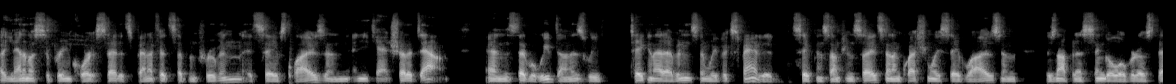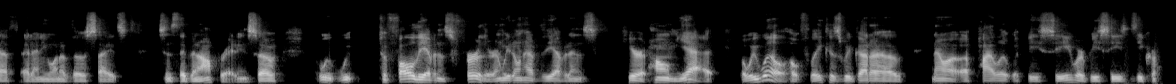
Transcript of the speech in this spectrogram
a unanimous Supreme Court said its benefits have been proven, it saves lives, and, and you can't shut it down. And instead, what we've done is we've taken that evidence and we've expanded safe consumption sites and unquestionably saved lives. And there's not been a single overdose death at any one of those sites since they've been operating. So we, we, to follow the evidence further, and we don't have the evidence here at home yet, but we will hopefully because we've got a now a, a pilot with BC where BC's decriminalized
